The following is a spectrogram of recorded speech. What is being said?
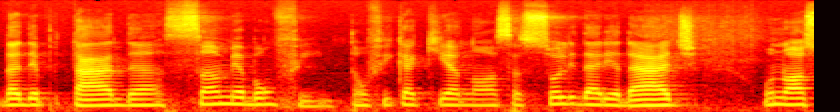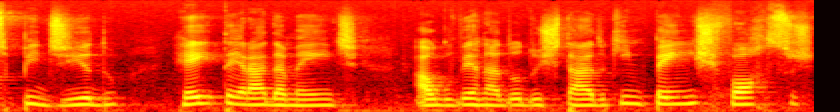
da deputada Sâmia Bonfim. Então fica aqui a nossa solidariedade, o nosso pedido reiteradamente ao governador do estado que empenhe esforços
